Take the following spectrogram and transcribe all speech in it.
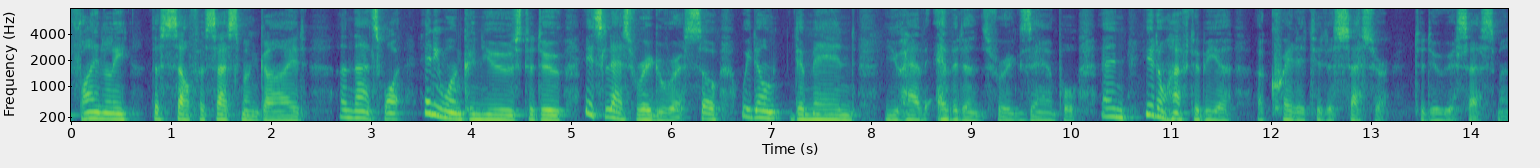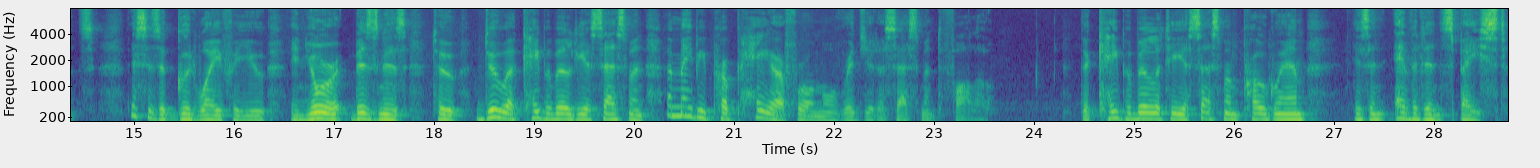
finally, the self-assessment guide and that's what anyone can use to do. It's less rigorous, so we don't demand you have evidence, for example, and you don't have to be a accredited assessor to do assessments. This is a good way for you in your business to do a capability assessment and maybe prepare for a more rigid assessment to follow. The capability assessment program is an evidence-based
